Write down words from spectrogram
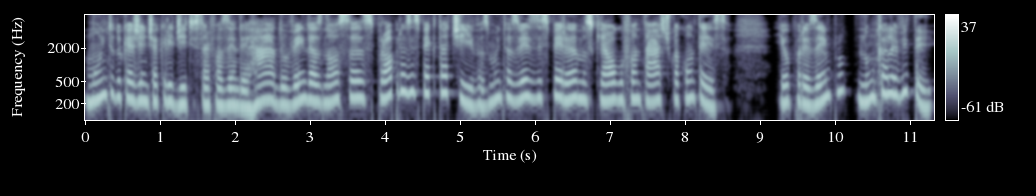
Muito do que a gente acredita estar fazendo errado vem das nossas próprias expectativas. Muitas vezes esperamos que algo fantástico aconteça eu, por exemplo, nunca levitei.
